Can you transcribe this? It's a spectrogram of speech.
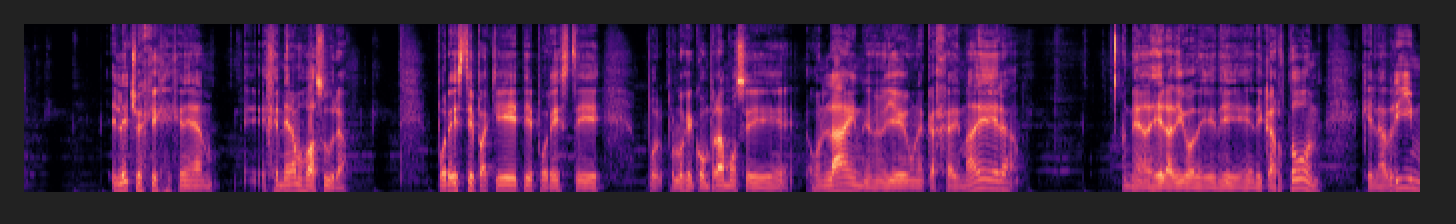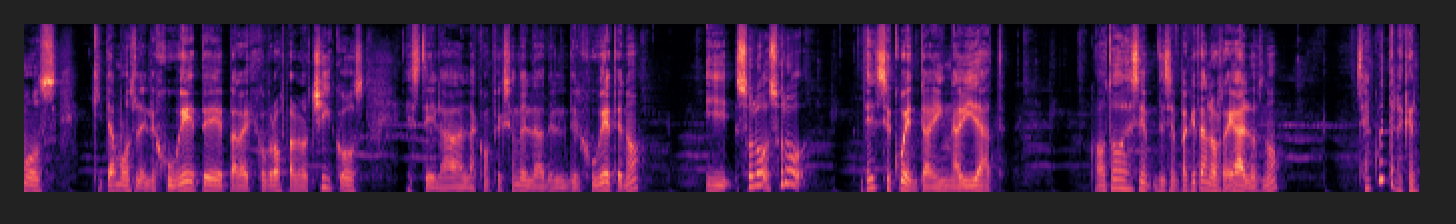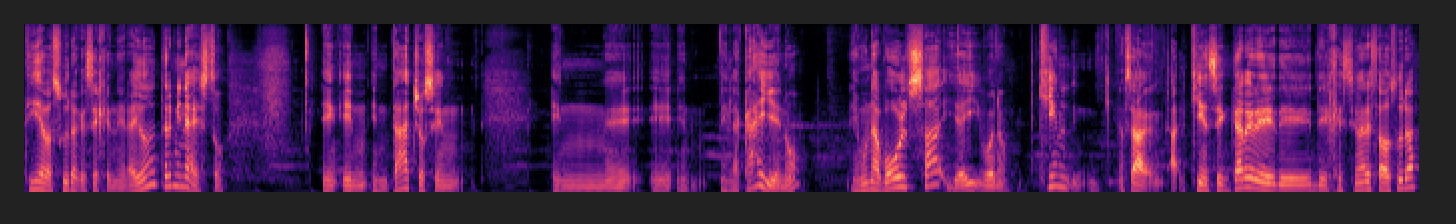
el hecho es que generamos basura por este paquete, por este, por, lo que compramos eh, online, nos llega una caja de madera, madera digo de, cartón, que la abrimos, quitamos el juguete para que compramos para los chicos, este, la, confección del, juguete, ¿no? Y solo, solo dense cuenta en Navidad, cuando todos desempaquetan los regalos, ¿no? ¿Se dan cuenta de la cantidad de basura que se genera? ¿Y dónde termina esto? en tachos, en, eh, eh, en, la calle, ¿no? En una bolsa y de ahí, bueno, ¿quién, o sea, quien se encargue de, gestionar esta basura?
